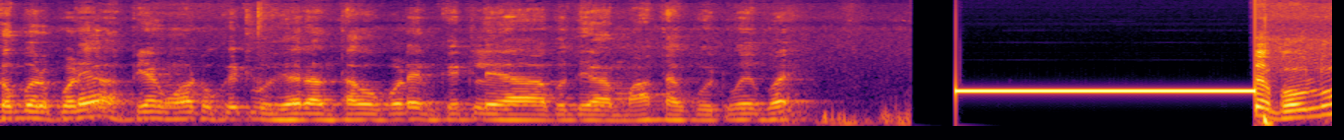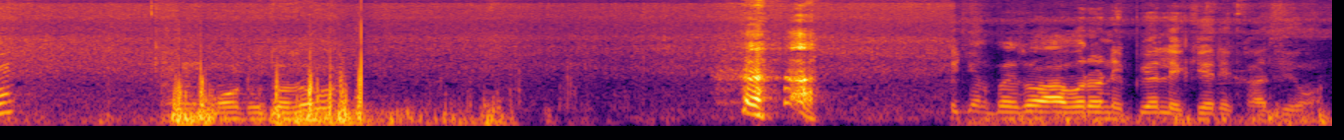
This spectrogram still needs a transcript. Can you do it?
ખબર પડે? આ ફેંક વાટું કેટલું હેરાન થવું પડે ને કેટલે આ બધી આ માથા કૂટ હોય ભાઈ? ભવલું? મોટું તો જોવો. ભાઈ જો આ વરોની પેલી કેરી ખાધી હું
